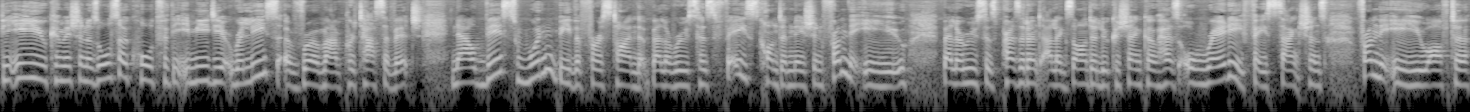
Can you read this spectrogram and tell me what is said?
The EU Commission has also called for the immediate release of Roman Protasevich. Now, this wouldn't be the first time that Belarus has faced condemnation from the EU. Belarus's President Alexander Lukashenko has already faced sanctions from the EU after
